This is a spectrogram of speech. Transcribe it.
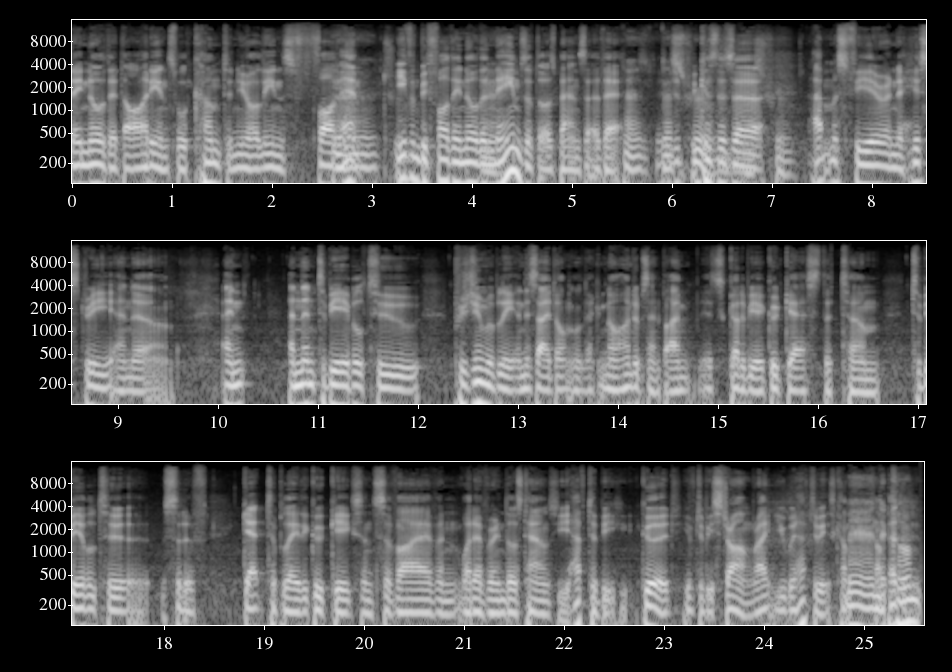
they know that the audience will come to New Orleans for Yeah, them, true. even before they know the Yeah. names of those bands that are there. That's, that's Just true. because there's a atmosphere and a history and um, and and then to be able to presumably and this I don't like know 100% but I'm it's got to be a good guess that um, to be able to sort of get to play the good gigs and survive and whatever in those towns, you have to be good. You have to be strong, right? You would have to be. It's com- Man, the com-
